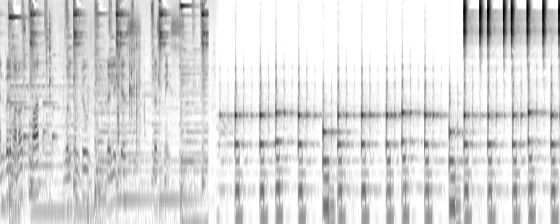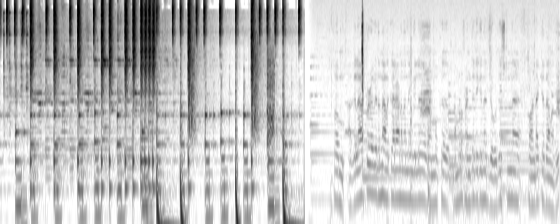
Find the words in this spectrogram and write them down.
എന്റെ പേര് Manoj Kumar. Welcome to delicious dishes അപ്പം അകലാപ്പുഴ വരുന്ന ആൾക്കാരാണെന്നുണ്ടെങ്കിൽ നമുക്ക് നമ്മുടെ ഫ്രണ്ടിലിരിക്കുന്ന ജ്യോതിഷിനെ കോൺടാക്ട് ചെയ്താൽ മതി.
